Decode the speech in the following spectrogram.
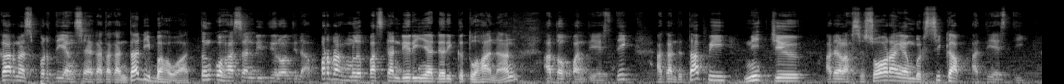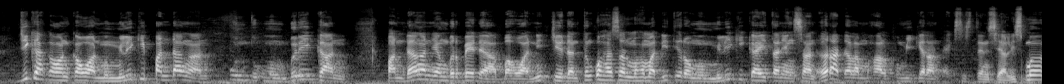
karena seperti yang saya katakan tadi bahwa Tengku Hasan Ditiro tidak pernah melepaskan dirinya dari ketuhanan atau panteistik, akan tetapi Nietzsche adalah seseorang yang bersikap ateistik. Jika kawan-kawan memiliki pandangan untuk memberikan pandangan yang berbeda bahwa Nietzsche dan Tengku Hasan Muhammad Ditiro memiliki kaitan yang sangat erat dalam hal pemikiran eksistensialisme,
